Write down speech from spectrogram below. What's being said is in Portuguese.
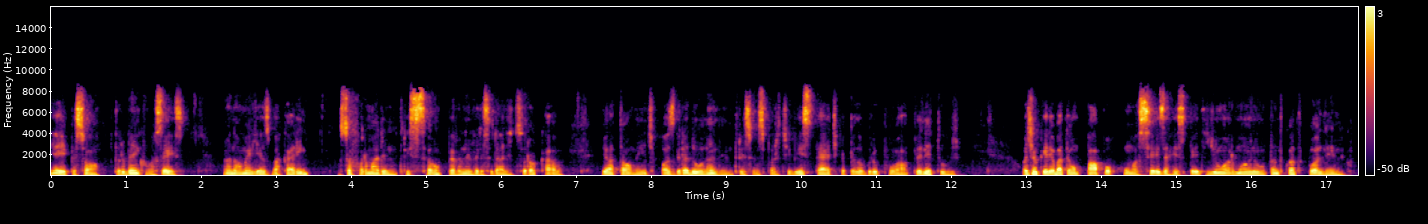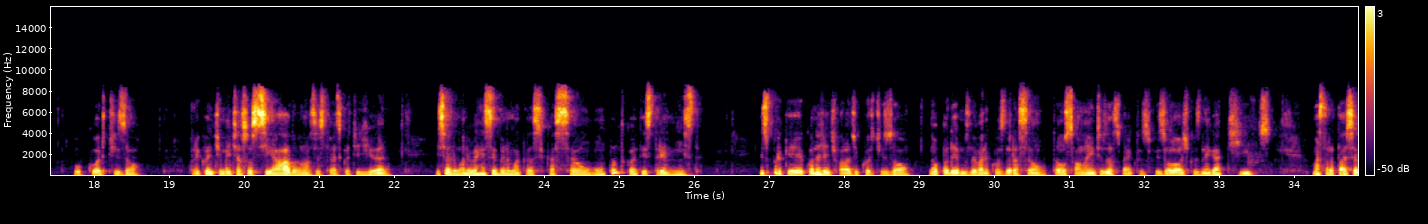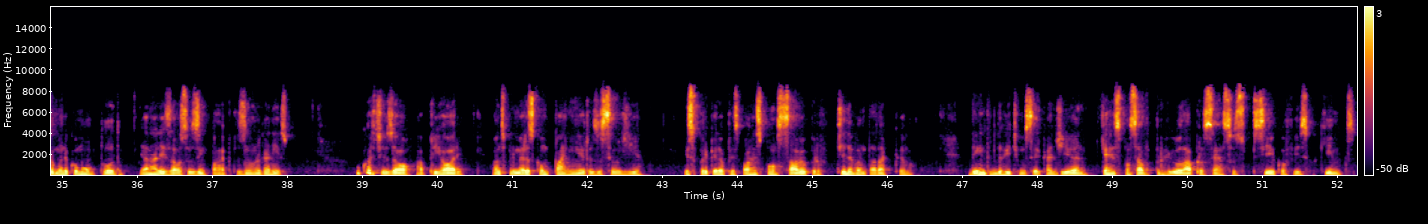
E aí, pessoal, tudo bem com vocês? Meu nome é Elias Bacarim, eu sou formado em nutrição pela Universidade de Sorocaba e atualmente pós-graduando em nutrição esportiva e estética pelo grupo A Plenitude. Hoje eu queria bater um papo com vocês a respeito de um hormônio um tanto quanto polêmico, o cortisol. Frequentemente associado ao nosso estresse cotidiano, esse hormônio vem recebendo uma classificação um tanto quanto extremista. Isso porque, quando a gente fala de cortisol, não podemos levar em consideração tão somente os aspectos fisiológicos negativos, mas tratar esse hormônio como um todo e analisar os seus impactos no organismo. O cortisol, a priori, é um dos primeiros companheiros do seu dia. Isso porque ele é o principal responsável por te levantar da cama. Dentro do ritmo circadiano, que é responsável por regular processos psicofísico-químicos,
